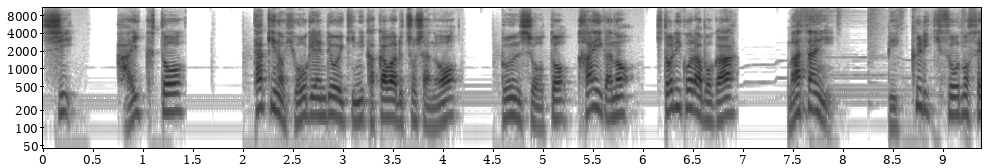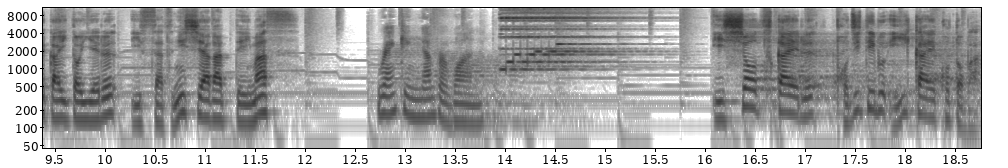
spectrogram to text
詩俳句と多岐の表現領域に関わる著者の文章と絵画の一人コラボがまさにびっくりきそうの世界といえる一冊に仕上がっています。一生使えるポジティブ言い換え言葉。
